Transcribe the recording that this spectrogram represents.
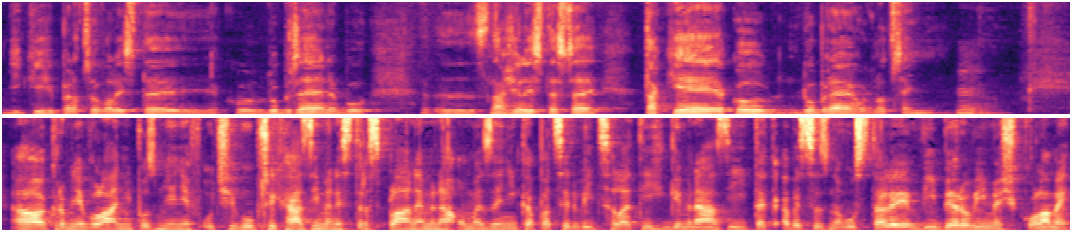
díky, že pracovali jste jako dobře nebo e, snažili jste se, tak je jako dobré hodnocení. Hmm. Kromě volání po změně v učivu přichází minister s plánem na omezení kapacit víceletých gymnází, tak aby se znovu staly výběrovými školami.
